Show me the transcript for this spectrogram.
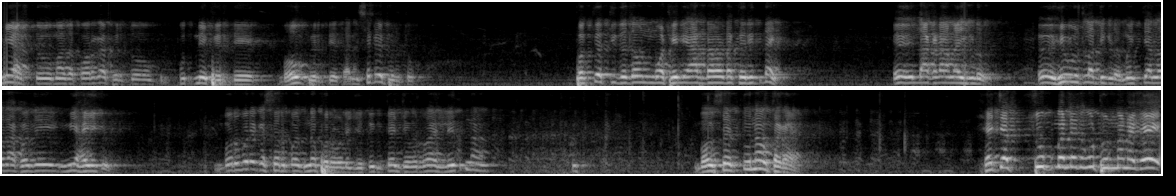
मी असतो माझा पोरगा फिरतो पुतणे फिरते भाऊ फिरतेत आम्ही सगळे फिरतो. फक्त तिथं जाऊन मोठ्याने आरडाओरडा करीत नाही. हे लाकडा आणा इकडं. ही उचला तिकडं. मग त्यांना दाखवायचे मी आहे इथं. बरोबर आहे का सरपंच? न फरवडायचे तुम्ही त्यांच्यावर राहिलेत ना. भाऊसाहेब तू नव्हता काय? ह्याच्यात चूक म्हणलं तर उठून म्हणायचे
